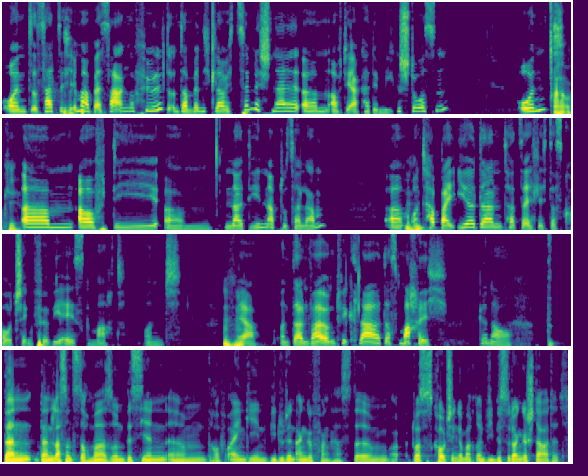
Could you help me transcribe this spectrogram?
Und es hat sich immer besser angefühlt. Und dann bin ich, glaube ich, ziemlich schnell ähm, auf die Akademie gestoßen und Ah, okay. ähm, auf die ähm, Nadine Abdusalam ähm, Mhm. und habe bei ihr dann tatsächlich das Coaching für VAs gemacht. Und Mhm. ja, und dann war irgendwie klar, das mache ich. Genau. Dann, dann lass uns doch mal so ein bisschen ähm, drauf eingehen, wie du denn angefangen hast. Ähm, du hast das Coaching gemacht und wie bist du dann gestartet?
